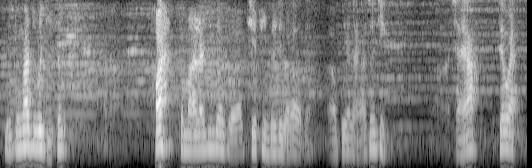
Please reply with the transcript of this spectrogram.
是更加多的提升。好啊，那么阿拉今朝搿体育频道就到这，呃，感谢大家收听，谢谢。再会。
